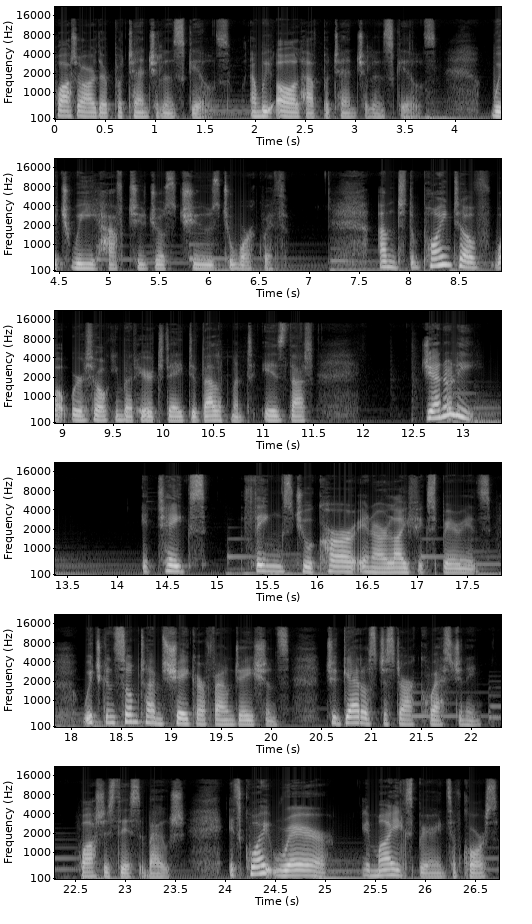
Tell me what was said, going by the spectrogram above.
what are their potential and skills. And we all have potential and skills, which we have to just choose to work with. And the point of what we're talking about here today, development, is that generally it takes things to occur in our life experience, which can sometimes shake our foundations to get us to start questioning what is this about. It's quite rare, in my experience, of course,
